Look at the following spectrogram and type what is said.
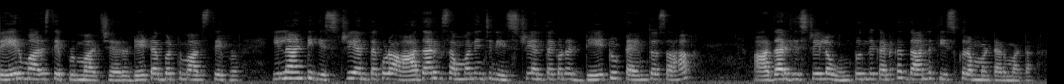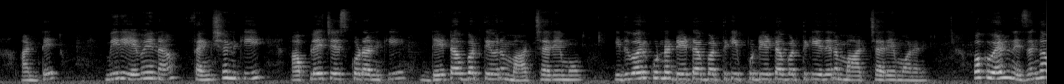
పేరు మారిస్తే ఎప్పుడు మార్చారు? డేట్ ఆఫ్ బర్త్ మారిస్తే ఎప్పుడు? ఇలాంటి హిస్టరీ అంతా కూడా ఆధార్కి సంబంధించిన హిస్టరీ అంతా కూడా డే టు టైంతో సహా ఆధార్ హిస్టరీలో ఉంటుంది కనుక దాన్ని తీసుకురమ్మంటారు అనమాట అంటే మీరు ఏమైనా ఫెన్షన్కి అప్లై చేసుకోవడానికి డేట్ ఆఫ్ బర్త్ ఏమైనా మార్చారేమో? ఇదివరకు ఉన్న డేట్ ఆఫ్ బర్త్కి ఇప్పుడు డేట్ ఆఫ్ బర్త్కి ఏదైనా మార్చారేమో అని. ఒకవేళ నిజంగా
